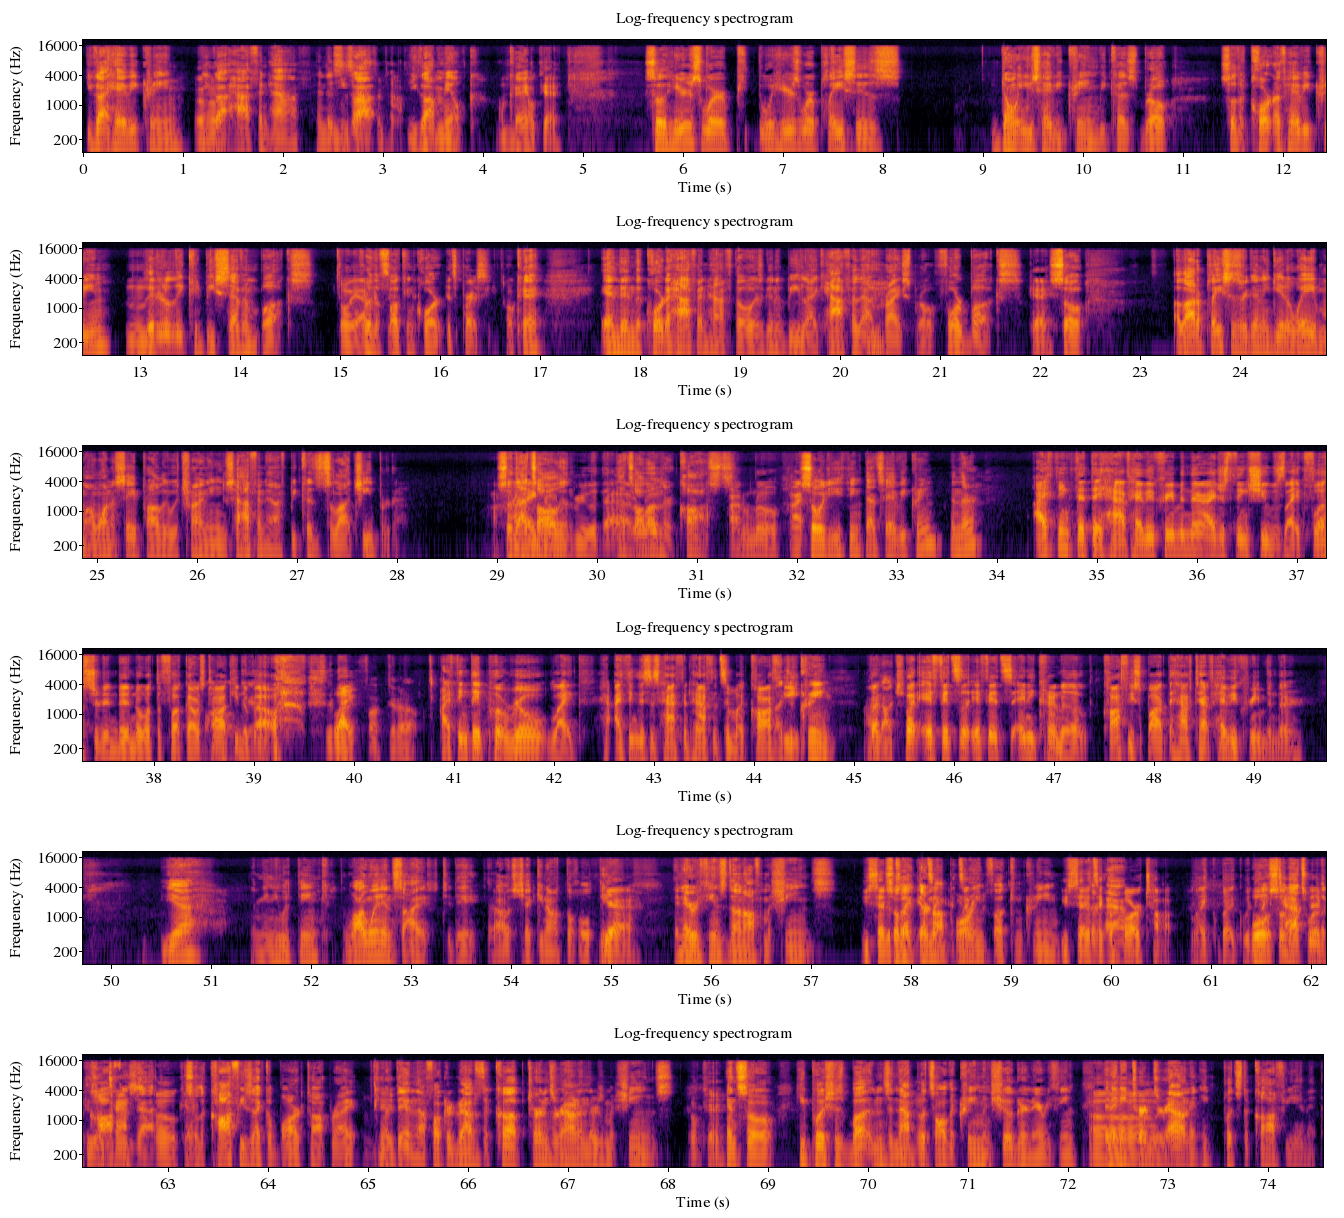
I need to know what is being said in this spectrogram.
you got heavy cream, Uh-huh. you got half and half, and then This you got half half. you got milk. Mhm. Okay, Okay. so here's where well, here's where places don't use heavy cream because, bro. So the quart of heavy cream Mhm. literally could be seven bucks. Oh yeah. for the fucking quart. It's pricey. Okay. And then the quart of half and half though is gonna be like half of that price, bro. Four bucks. Okay. So a lot of places are gonna get away, I wanna say, probably with trying to use half and half because it's a lot cheaper. So that's I all in- agree with that. That's all know. on their costs. I don't know. I, So do you think that's heavy cream in there? I think that they have heavy cream in there. I just think she was like flustered and didn't know what the fuck I was Oh, talking okay. about. Like- fucked it up. I think they put real like I think this is half and half that's in my coffee. the cream. I but got you. but if it's a, if it's any kind of coffee spot, they have to have heavy cream in there. yeah. I mean you would think. Well, I went inside today and I was checking out the whole thing. Yeah. And everything's done off machines. You said it's so like, like they're not like- it's like- pouring fucking cream. you said it's like a bar top, like like with Well, so that's where the everything's on coffe's taps. at. Oh, okay. So the coffee's like a bar top, right? Okay. But then that fucker grabs the cup, turns around, and there's machines. okay. And so he pushes buttons, and that Uh-huh. puts all the cream and sugar and everything. And then he turns Oh, around and he puts the coffee in it.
